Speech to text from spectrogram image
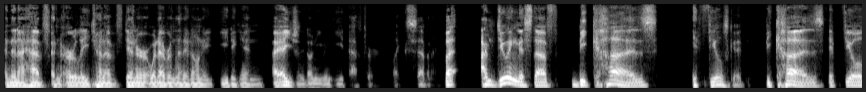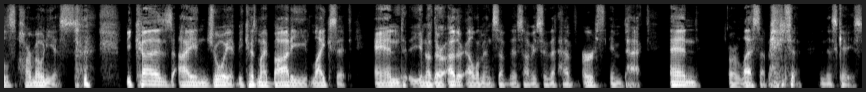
and then I have an early kind of dinner or whatever. And then I don't eat again. I usually don't even eat after like seven, but I'm doing this stuff because it feels good because it feels harmonious, because I enjoy it, because my body likes it. And, you know, there are other elements of this, obviously, that have earth impact and, or less of it in this case.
